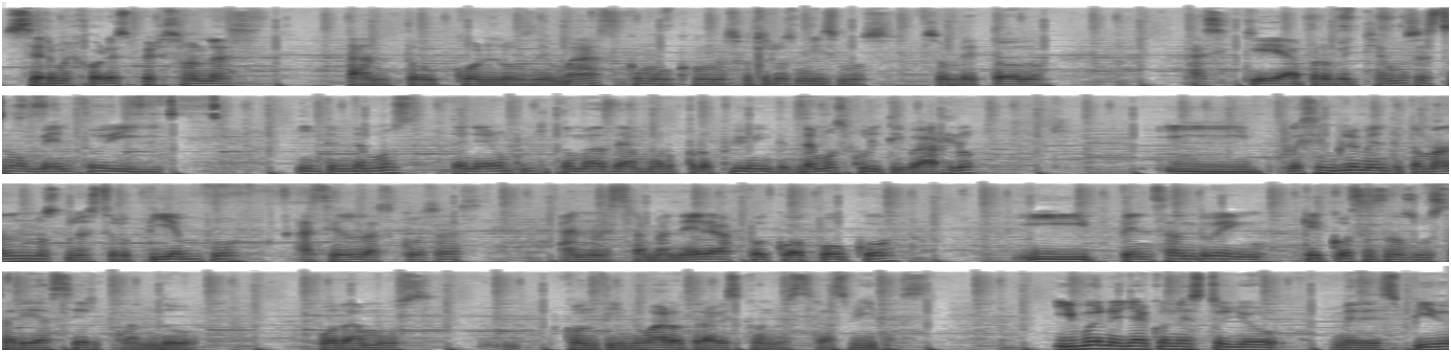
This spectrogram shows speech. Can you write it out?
ser mejores personas, tanto con los demás como con nosotros mismos, sobre todo. Así que aprovechemos este momento y intentemos tener un poquito más de amor propio, intentemos cultivarlo y pues simplemente tomándonos nuestro tiempo, haciendo las cosas a nuestra manera, poco a poco y pensando en qué cosas nos gustaría hacer cuando podamos continuar otra vez con nuestras vidas. Y bueno, ya con esto yo me despido.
